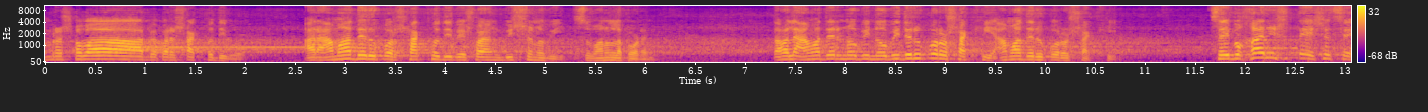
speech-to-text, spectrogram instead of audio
আমরা সবার ব্যাপারে সাক্ষ্য দিব। আর আমাদের উপর সাক্ষ্য দিবে স্বয়ং বিশ্ব নবী সুবানুল্লাহ পড়েন। তাহলে আমাদের নবী নবীদের উপরও সাক্ষী, আমাদের উপরও সাক্ষী। সেই বুখারি সূত্রে এসেছে,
